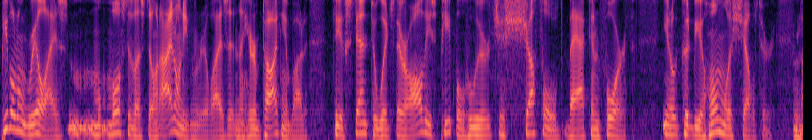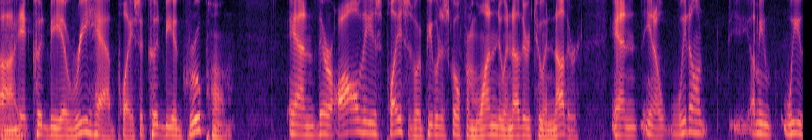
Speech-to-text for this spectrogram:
Uh, People don't realize. M- most of us don't. I don't even realize it, and I hear them talking about it. The extent to which there are all these people who are just shuffled back and forth. You know, it could be a homeless shelter. Uh, it could be a rehab place. It could be a group home. And there are all these places where people just go from one to another to another. And, you know, we don't, I mean, we,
